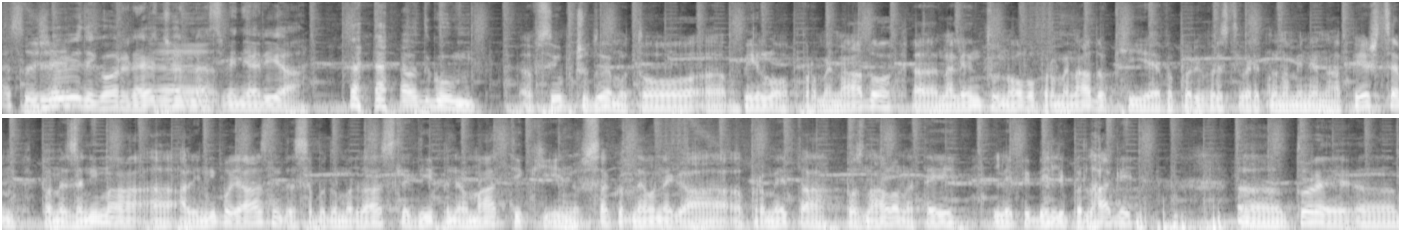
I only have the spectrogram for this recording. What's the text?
Ja, že že. vidi, gor, ne, Ja, črna ja. svinjarija od gum. vsi občudujemo to uh, belo promenado uh, na Lendu, novo promenado, ki je v prvi vrsti verjetno namenjena pešcem. Pa me zanima, uh, ali ni bojazni, da se bodo morda sledi pneumatik in vsakodnevnega prometa poznalo na tej lepi beli podlagi. Uh, torej, uh,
